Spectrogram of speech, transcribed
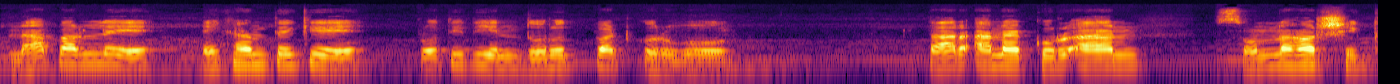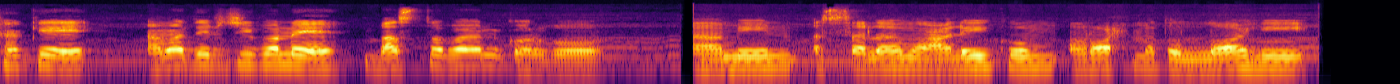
না পারলে এখান থেকে প্রতিদিন দরুদ পাঠ করব। তার আনা কোরআন সন্ন্যাহর শিক্ষাকে আমাদের জীবনে বাস্তবায়ন করব। আমিন। আসসালামু আলাইকুম রহমতুল্লাহি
